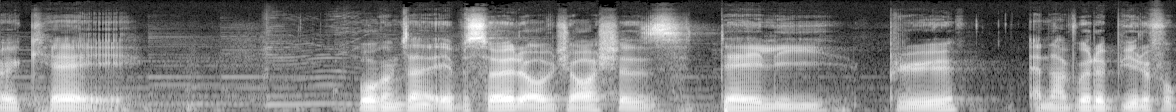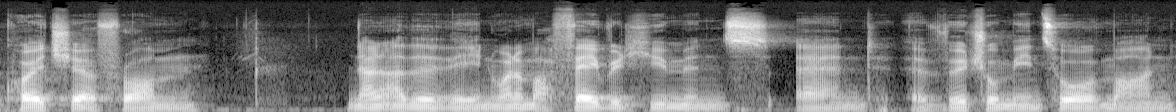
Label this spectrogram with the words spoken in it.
Okay. Welcome to another episode of Josh's Daily Brew. And I've got a beautiful quote here from none other than one of my favorite humans and a virtual mentor of mine,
